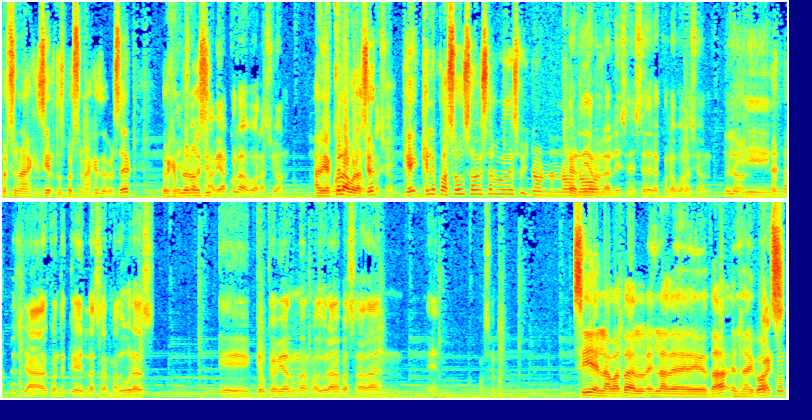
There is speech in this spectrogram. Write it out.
personajes, ciertos personajes de Berserk. Por ejemplo, no sé había colaboración. Había colaboración. ¿Qué, le pasó? ¿Sabes algo de eso? No, no, no. Perdieron la licencia de la colaboración. Y pues ya da cuenta que las armaduras creo que había una armadura basada en, ¿cómo se llama? Sí, en la banda, en la de, en la de Gods.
